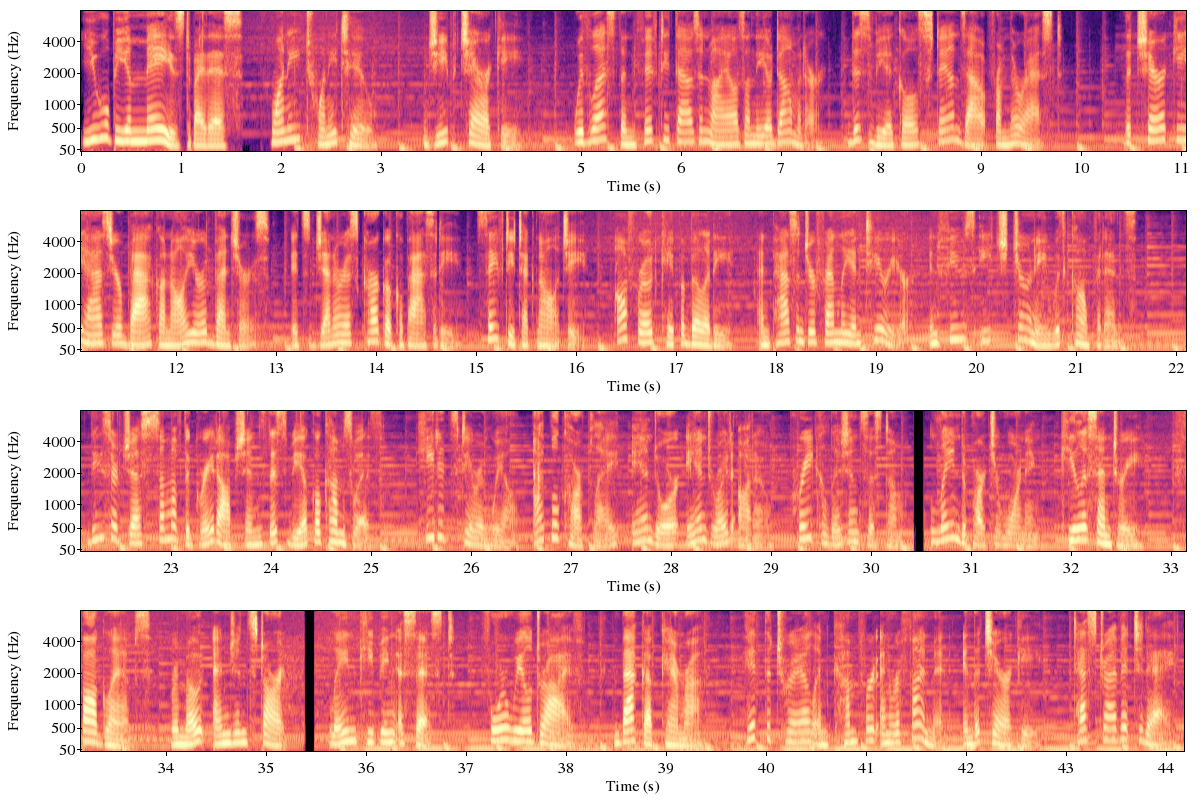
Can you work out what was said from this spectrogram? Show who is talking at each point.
Speaker 1: You will be amazed by this 2022 Jeep Cherokee. With less than 50,000 miles on the odometer, this vehicle stands out from the rest. The Cherokee has your back on all your adventures. Its generous cargo capacity, safety technology, off-road capability, and passenger-friendly interior infuse each journey with confidence. These are just some of the great options this vehicle comes with. Heated steering wheel, Apple CarPlay and or Android Auto, pre-collision system, lane departure warning, keyless entry, fog lamps, remote engine start, lane keeping assist, four-wheel drive, backup camera. Hit the trail in comfort and refinement in the Cherokee. Test drive it today.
